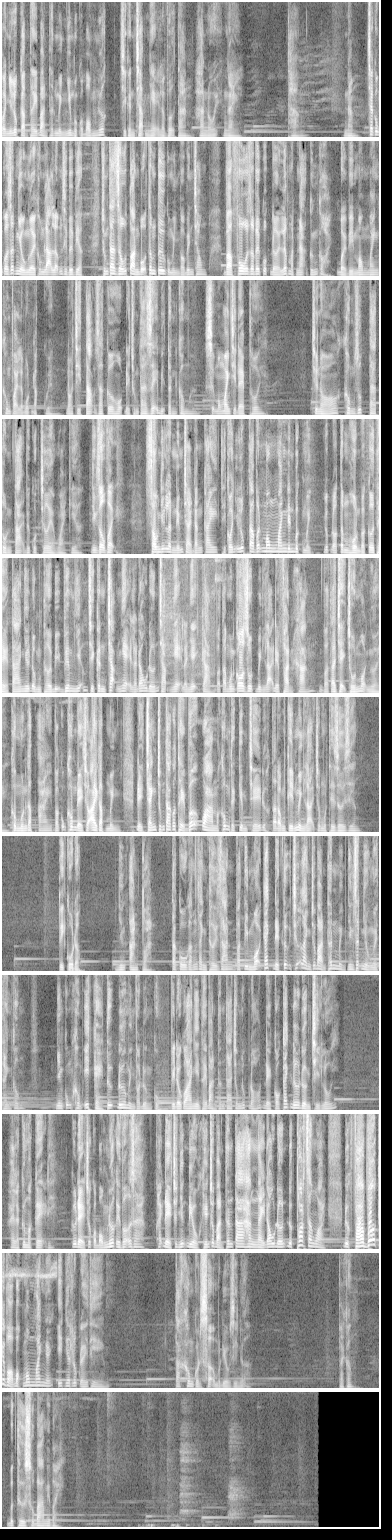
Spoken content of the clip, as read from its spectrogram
Có những lúc cảm thấy bản thân mình như một quả bóng nước, Chỉ cần chạm nhẹ là vỡ tan. Hà Nội, ngày, Tháng, Năm. Chắc cũng có rất nhiều người không lạ lẫm gì với việc Chúng ta giấu toàn bộ tâm tư của mình vào bên trong Và phô ra với cuộc đời lớp mặt nạ cứng cỏi. Bởi vì mong manh không phải là một đặc quyền, Nó chỉ tạo ra cơ hội để chúng ta dễ bị tấn công hơn. Sự mong manh chỉ đẹp thôi, Chứ nó không giúp ta tồn tại với cuộc chơi ở ngoài kia. Nhưng dẫu vậy, sau những lần nếm trải đắng cay thì có những lúc ta vẫn mong manh đến bực mình. Lúc đó tâm hồn và cơ thể ta như đồng thời bị viêm nhiễm. Chỉ cần chạm nhẹ là đau đớn, chạm nhẹ là nhạy cảm. Và ta muốn co rụt mình lại để phản kháng. Và ta chạy trốn mọi người, không muốn gặp ai Và cũng không để cho ai gặp mình. Để tránh chúng ta có thể vỡ òa mà không thể kiềm chế được. Ta đóng kín mình lại trong một thế giới riêng. Tuy cô độc, nhưng an toàn. Ta cố gắng dành thời gian và tìm mọi cách để tự chữa lành cho bản thân mình. Nhưng rất nhiều người thành công nhưng cũng không ít kẻ tự đưa mình vào đường cùng. Vì đâu có ai nhìn thấy bản thân ta trong lúc đó để có cách đưa đường chỉ lối. Hay là cứ mặc kệ đi. Cứ để cho quả bóng nước ấy vỡ ra. Hãy để cho những điều khiến cho bản thân ta hàng ngày đau đớn được thoát ra ngoài, được phá vỡ cái vỏ bọc mong manh ấy. Ít nhất lúc đấy thì ta không còn sợ một điều gì nữa. Phải không? Bức thư số 37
